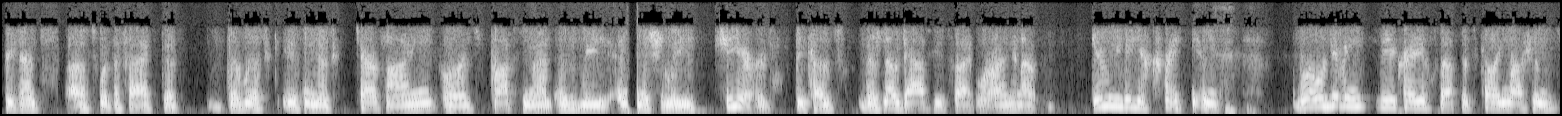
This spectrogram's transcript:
presents us with the fact that the risk isn't as terrifying or as proximate as we initially feared because there's no doubt he thought, well, you know, giving the Ukrainians well, we're giving the Ukrainian stuff that's killing Russians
